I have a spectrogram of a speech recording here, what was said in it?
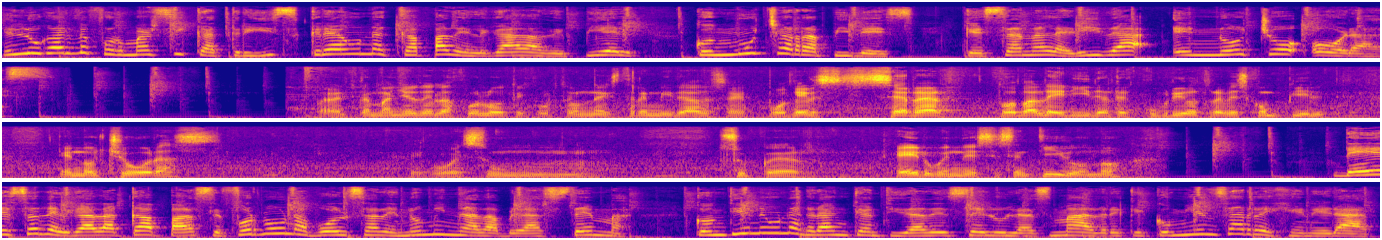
en lugar de formar cicatriz, crea una capa delgada de piel con mucha rapidez, que sana la herida en 8 horas. Para el tamaño del ajolote, cortar una extremidad, o sea, poder cerrar toda la herida, recubrir otra vez con piel en 8 horas, es un super héroe en ese sentido, ¿no? De esa delgada capa se forma una bolsa denominada blastema. Contiene una gran cantidad de células madre que comienza a regenerar,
